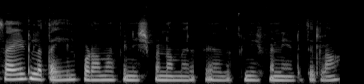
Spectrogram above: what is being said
சைடில் தையல் போடாமல் ஃபினிஷ் பண்ணாமல் இருக்குது அதை ஃபினிஷ் பண்ணி எடுத்துக்கலாம்.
